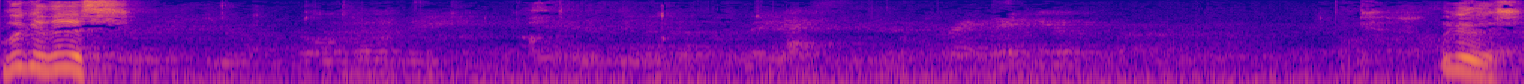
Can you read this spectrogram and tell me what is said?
look at this. Look at this.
